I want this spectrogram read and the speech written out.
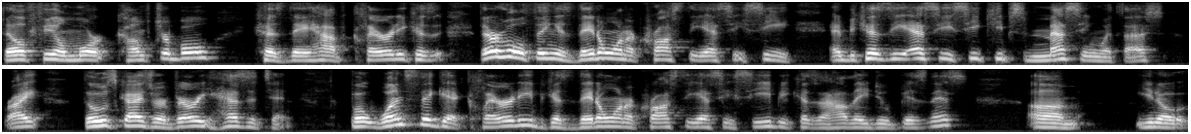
they'll feel more comfortable because they have clarity. Because their whole thing is they don't want to cross the SEC. And because the SEC keeps messing with us, right? Those guys are very hesitant. But once they get clarity, because they don't want to cross the SEC because of how they do business, um, you know,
